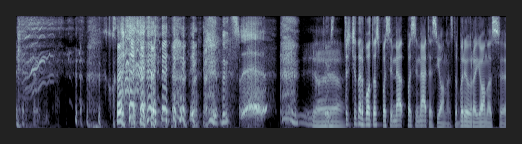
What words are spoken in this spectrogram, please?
Jo, jo. Tai čia dar buvo tas pasimet, pasimetęs Jonas, dabar jau yra Jonas, e,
